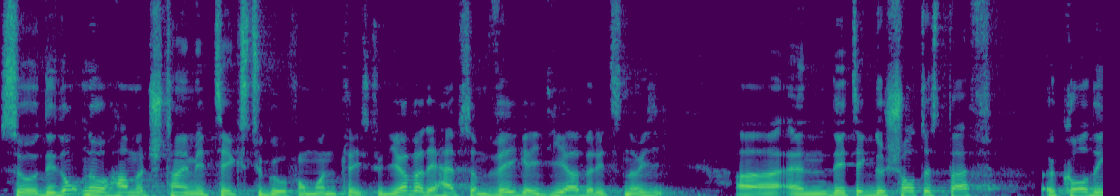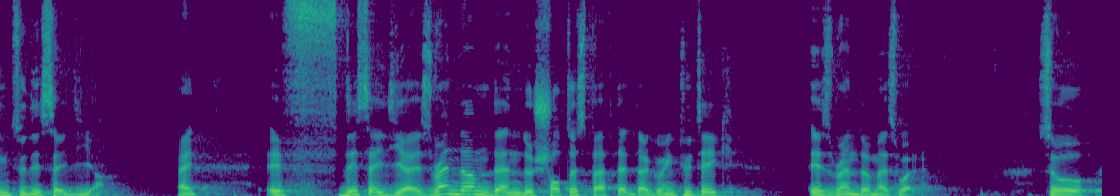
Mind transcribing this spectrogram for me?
So they don't know how much time it takes to go from one place to the other. They have some vague idea, but it's noisy. Uh, and they take the shortest path according to this idea, right? If this idea is random, then the shortest path that they're going to take is random as well. So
